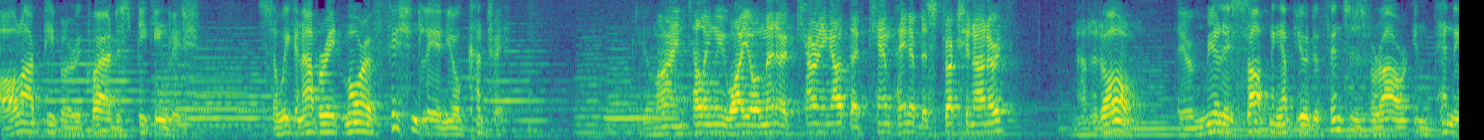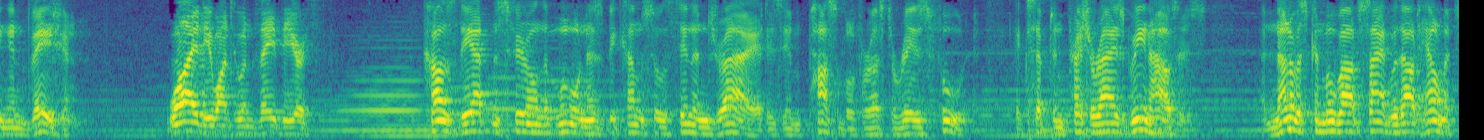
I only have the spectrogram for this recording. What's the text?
All our people are required to speak English, so we can operate more efficiently in your country. Do you mind telling me why your men are carrying out that campaign of destruction on Earth? Not at all. They are merely softening up your defenses for our impending invasion. Why do you want to invade the Earth? Because the atmosphere on the moon has become so thin and dry, it is impossible for us to raise food, except in pressurized greenhouses. And none of us can move outside without helmets.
